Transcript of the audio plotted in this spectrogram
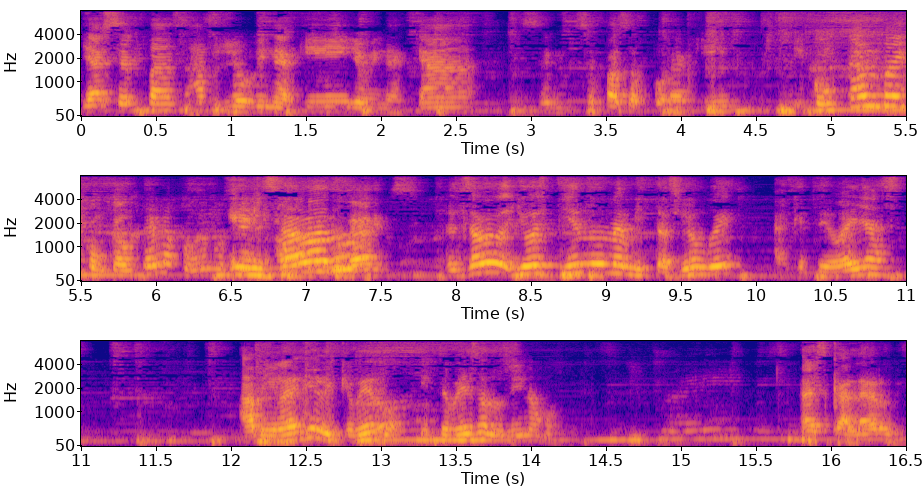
ya sepas, ah, pues yo vine aquí, yo vine acá, se, pasa por aquí. Y con calma y con cautela podemos el ir sábado, a lugares. El sábado yo extiendo una invitación, güey, a que te vayas a Miguel Ángel de Quevedo y te vayas a los Dínamos. A escalar, güey.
